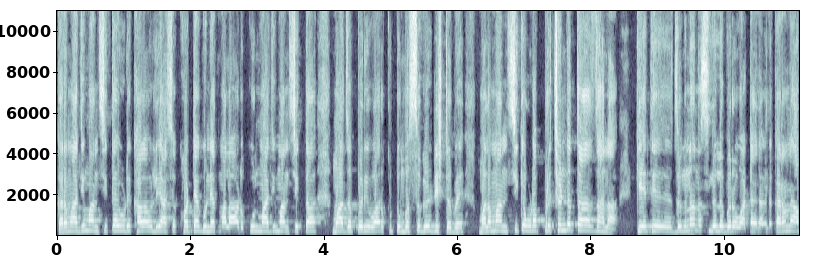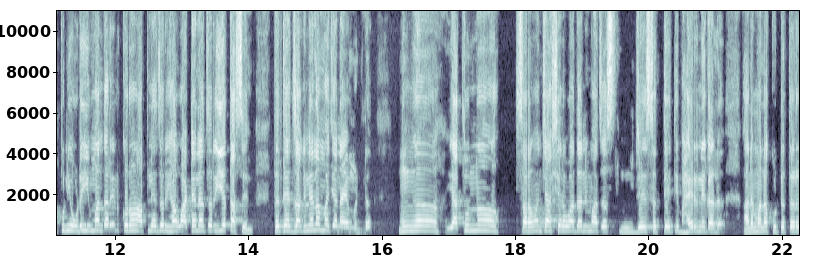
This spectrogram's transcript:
कारण माझी मानसिकता एवढी खळावली अशा खोट्या गुन्ह्यात मला अडकून माझी मानसिकता माझं परिवार कुटुंब सगळं डिस्टर्ब आहे. मला मानसिक एवढा प्रचंड त्रास झाला की ते जगणं नसलेलं बरं वाटायला लागलं. कारण आपण एवढं इमानदारीने करून आपल्या जर ह्या वाट्याला जर येत असेल तर त्या जगण्याला मजा नाही म्हटलं. मग यातून सर्वांच्या आशीर्वादाने माझं जे सत्य आहे ते बाहेर निघालं आणि मला कुठं तर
